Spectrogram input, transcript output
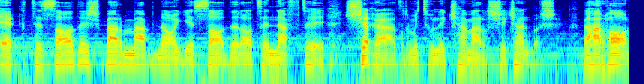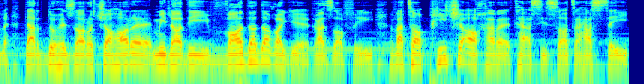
اقتصادش بر مبنای صادرات نفته چقدر می‌تونه کمر شکن باشه. به هر حال در 2004 میلادی واداد آقای غذافی و تا پیچ آخر تأسیسات هسته‌ای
